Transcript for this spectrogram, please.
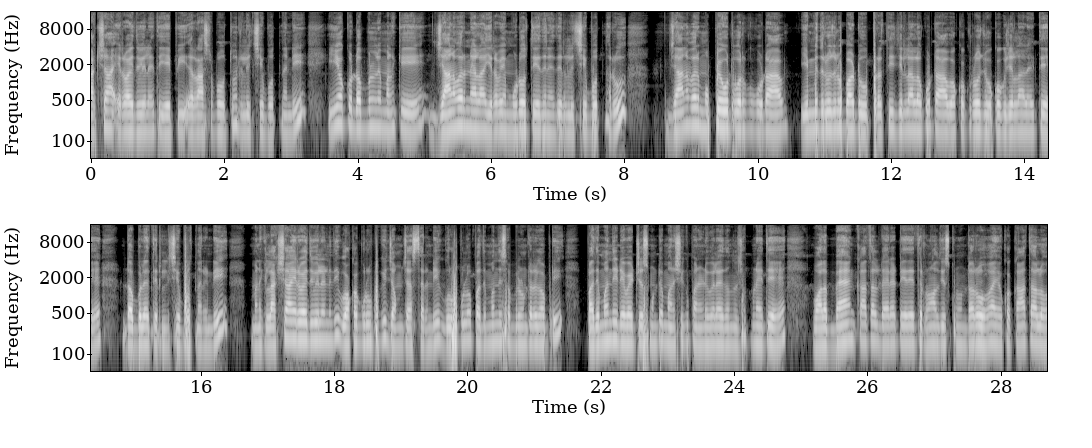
లక్ష ఇరవై ఐదు వేలు అయితే ఏపీ రాష్ట్ర ప్రభుత్వం రిలీజ్ చేయబోతుందండి. ఈ యొక్క డబ్బుల్ని మనకి జనవరి నెల ఇరవై మూడో తేదీన అయితే రిలీజ్ చేయబోతున్నారు. జనవరి ముప్పై ఒకటి వరకు కూడా ఎనిమిది రోజుల పాటు ప్రతి జిల్లాలో కూడా ఒక్కొక్క రోజు ఒక్కొక్క జిల్లాలో అయితే డబ్బులు అయితే రిలీజ్ చేయబోతున్నారండి. మనకి లక్ష ఇరవై ఐదు వేలు అనేది ఒక గ్రూప్కి జమ చేస్తారండి. గ్రూపులో పది మంది సభ్యులు ఉంటారు కాబట్టి పది మంది డివైడ్ చేసుకుంటే మనిషికి పన్నెండు వేల ఐదు వందల చొప్పున అయితే వాళ్ళ బ్యాంక్ ఖాతాలు డైరెక్ట్ ఏదైతే రుణాలు తీసుకుని ఉంటారో ఆ యొక్క ఖాతాలో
